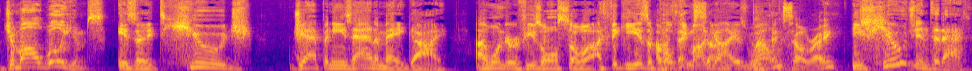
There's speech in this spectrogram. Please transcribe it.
Jamaal Williams is a huge Japanese anime guy. I wonder if he's also. A, I think he is a Pokemon so. guy as well. think so, right? He's huge into that.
